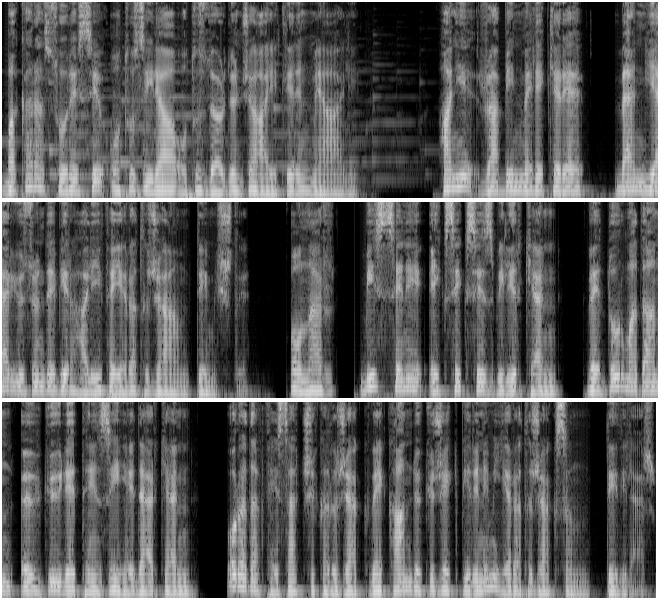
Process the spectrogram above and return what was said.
Bakara suresi 30 ila 34. ayetlerin meali. Hani Rabbin meleklere ben yeryüzünde bir halife yaratacağım demişti. Onlar biz seni eksiksiz bilirken ve durmadan övgüyle tenzih ederken orada fesat çıkaracak ve kan dökecek birini mi yaratacaksın dediler.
